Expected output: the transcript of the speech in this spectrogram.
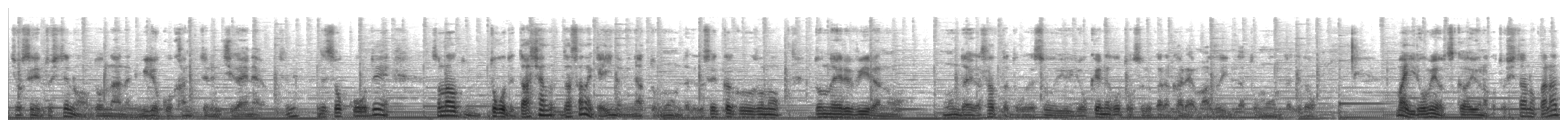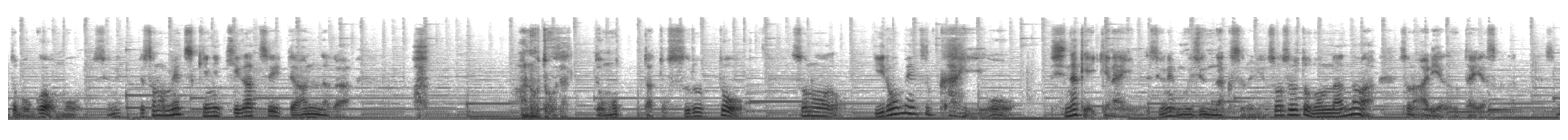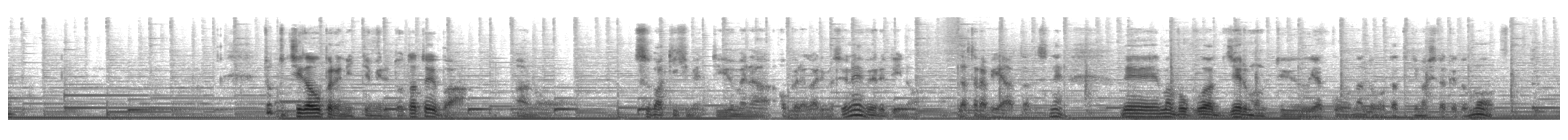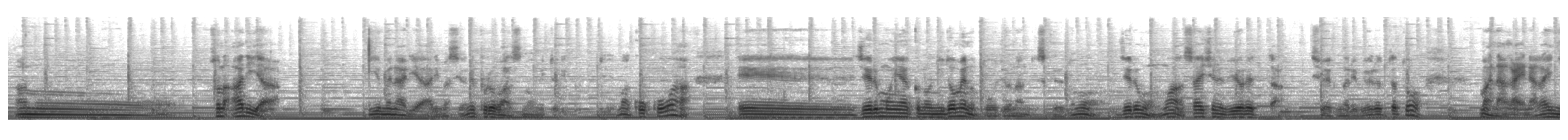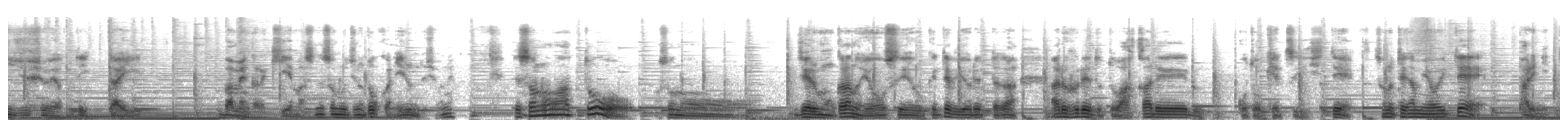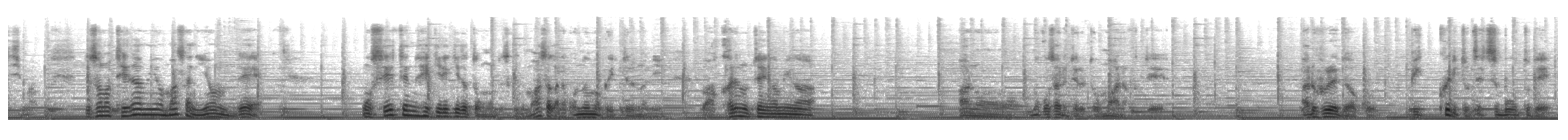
女性としてのどんなアンナに魅力を感じてるに違いないわけですね。でそこでそのとこで出し出さなきゃいいのになと思うんだけど、せっかくそのドンナ・エルビーラの問題が去ったところでそういう余計なことをするから彼はまずいんだと思うんだけど、まあ、色目を使うようなことをしたのかなと僕は思うんですよね。で、その目つきに気がついてアンナが、ああの男だって思ったとすると、その色目使いをしなきゃいけないんですよね。矛盾なくするには。そうすると、どんなのは、そのアリアが歌いやすくなるんですね。ちょっと違うオペラに行ってみると、例えば、あの、椿姫っていう有名なオペラがありますよね。ヴェルディのラタラビアータですね。で、まあ、僕はジェルモンという役を何度も歌ってきましたけども、あのー、そのアリア、有名なアリアありますよね。プロヴァンスの海鳥っていう。まあ、ここは、えー、ジェルモン役の2度目の登場なんですけれども、ジェルモンは最初にビオレッタ、主役なりビオレッタと、まあ、長い長い二重唱をやって1回場面から消えますね。そのうちのどこかにいるんでしょうね。で、その後、その、ジェルモンからの要請を受けて、ビオレッタがアルフレッドと別れることを決意して、その手紙を置いてパリに行ってしまう。で、その手紙をまさに読んで、もう晴天の霹靂だと思うんですけど、まさかね、こんなうまくいってるのに、別れの手紙が、あの、残されてると思わなくて、アルフレッドはこう、びっくりと絶望とで、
